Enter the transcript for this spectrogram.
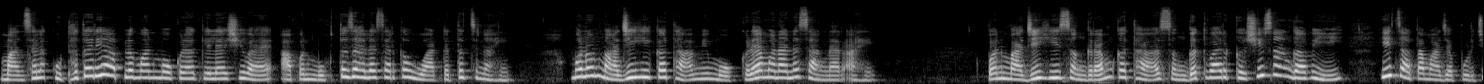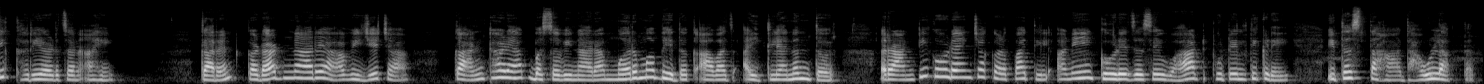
माणसाला कुठंतरी आपलं मन मोकळं केल्याशिवाय आपण मुक्त झाल्यासारखं वाटतच नाही. म्हणून माझी ही कथा मी मोकळ्या मनानं सांगणार आहे. पण माझी ही संग्राम कथा संगतवार कशी सांगावी हीच आता माझ्या पुढची खरी अडचण आहे. कारण कडाडणाऱ्या विजेच्या कानठळ्या बसविणारा मर्मभेदक आवाज ऐकल्यानंतर रानटी घोड्यांच्या कळपातील अनेक घोडे जसे वाट फुटेल तिकडे इतस्तः धावू लागतात.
